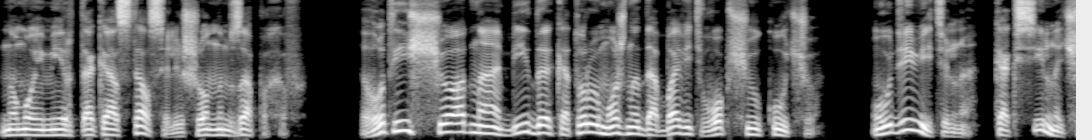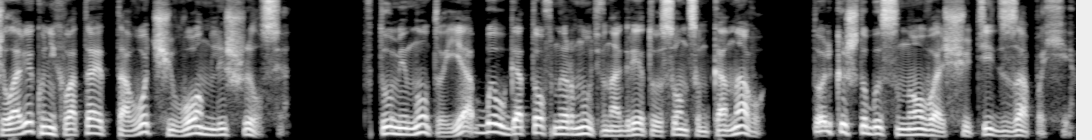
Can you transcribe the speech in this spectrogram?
Но мой мир так и остался лишенным запахов. Вот еще одна обида, которую можно добавить в общую кучу. Удивительно, как сильно человеку не хватает того, чего он лишился. В ту минуту я был готов нырнуть в нагретую солнцем канаву, только чтобы снова ощутить запахи.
